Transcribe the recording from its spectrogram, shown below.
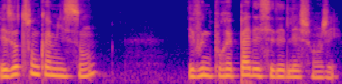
Les autres sont comme ils sont, et vous ne pourrez pas décider de les changer.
